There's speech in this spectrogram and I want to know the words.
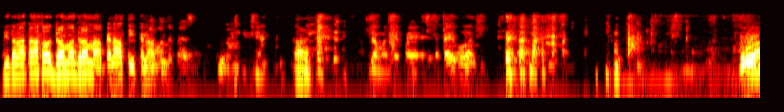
di tengah-tengah selalu drama-drama, penalti, penalti. Nah, Jangan TPS. TPU. Dua.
